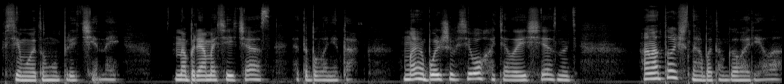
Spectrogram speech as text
всему этому причиной. Но прямо сейчас это было не так. Май больше всего хотела исчезнуть. Она точно об этом говорила.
